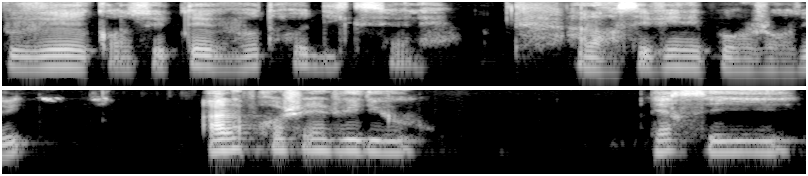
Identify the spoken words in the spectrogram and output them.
pouvez consulter votre dictionnaire. Alors c'est fini pour aujourd'hui. À la prochaine vidéo. Merci.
